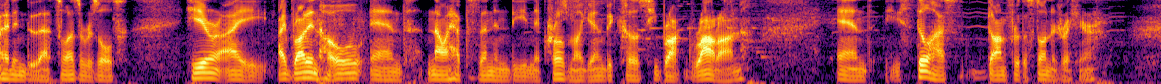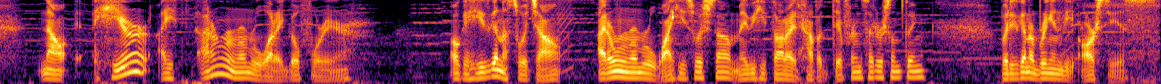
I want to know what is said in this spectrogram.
I didn't do that. So as a result, here I, I brought in Ho, and now I have to send in the Necrozma again because he brought Groudon. And he still has gone for the Stone Edge right here. Now, here, I, I don't remember what I go for here. Okay, he's to switch out. I don't remember why he switched out. Maybe he thought I'd have a different set or something. But he's to bring in the Arceus.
